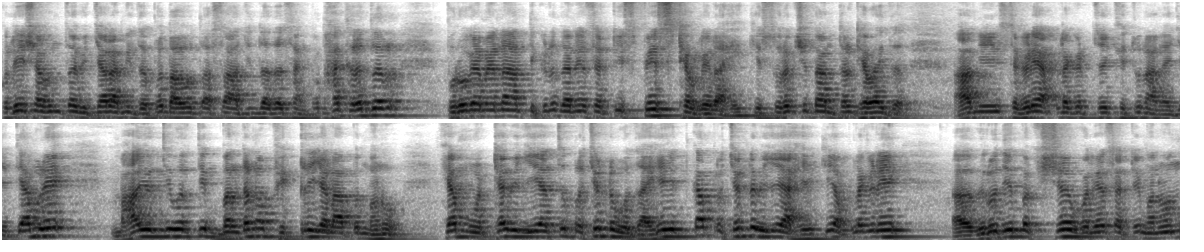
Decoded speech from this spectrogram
फुले शाहूंचा विचार आम्ही जपत आहोत असं अजितदादा सांगतात. हा खरं तर पुरोगाम्यांना तिकडं जाण्यासाठी स्पेस ठेवलेला आहे की सुरक्षित अंतर ठेवायचं आणि सगळे आपल्याकडचे खेचून आणायचे. त्यामुळे महायुतीवरती बर्डन ऑफ व्हिक्टरी ज्याला आपण म्हणू ह्या मोठ्या विजयाचं प्रचंड ओझ आहे. हे इतका प्रचंड विजय आहे की आपल्याकडे विरोधी पक्ष होण्यासाठी म्हणून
